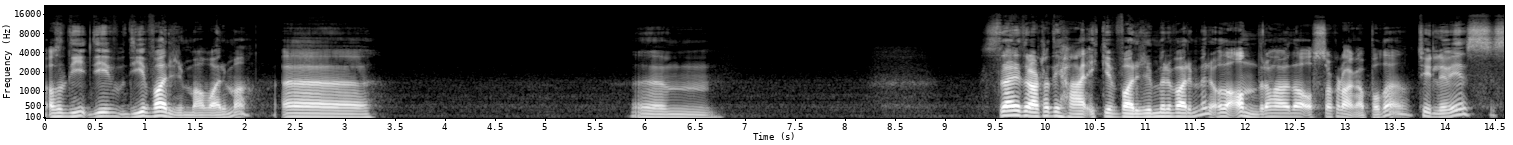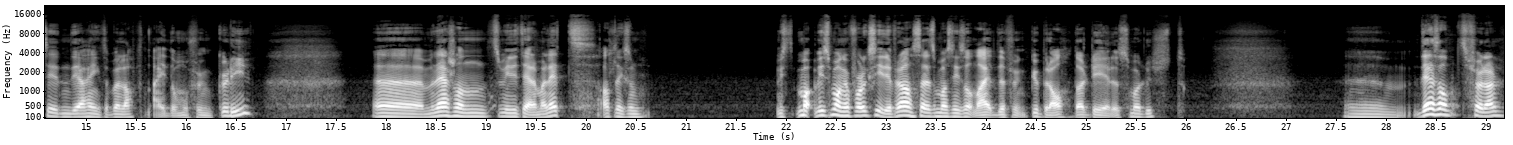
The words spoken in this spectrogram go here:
Altså, de, de, de varma varma. Uh, ehm, så det er litt rart at de her ikke varmer varmer. Og det andre har jo da også klaga på det, tydeligvis. Siden de har hengt opp en lapp. Nei, de funker, de. Uh, men det er sånn som irriterer meg litt. At liksom Hvis, ma hvis mange folk sier ifra, så er det som å si sånn Nei, det funker bra. Det er dere som har lyst. Uh, det er sant. Føleren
